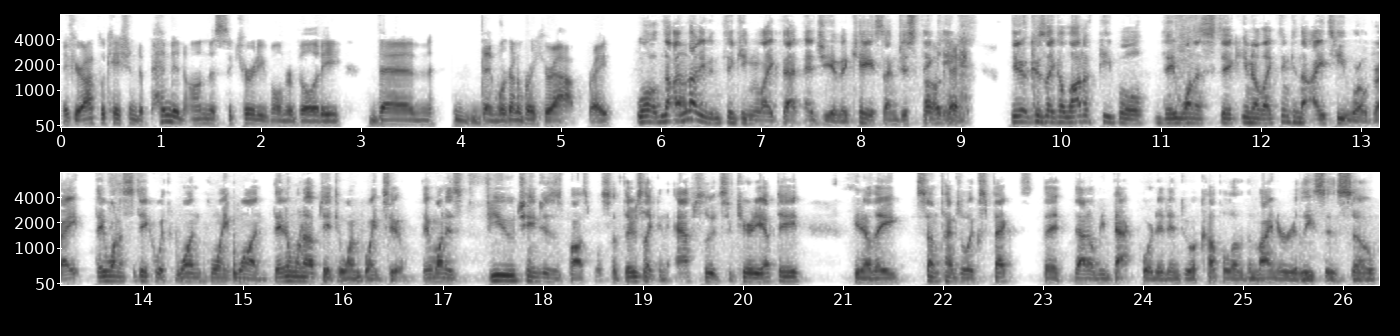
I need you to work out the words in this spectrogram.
if your application depended on this security vulnerability, then then we're going to break your app, right? Well, no, I'm uh, not even thinking like that edgy of a case. I'm just oh, thinking, Okay. you know, because like a lot of people, they want to stick, you know, like think in the IT world, right? They want to stick with 1.1. They don't want to update to 1.2. They want as few changes as possible. So if there's like an absolute security update, you know, they sometimes will expect that that'll be backported into a couple of the minor releases. So,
